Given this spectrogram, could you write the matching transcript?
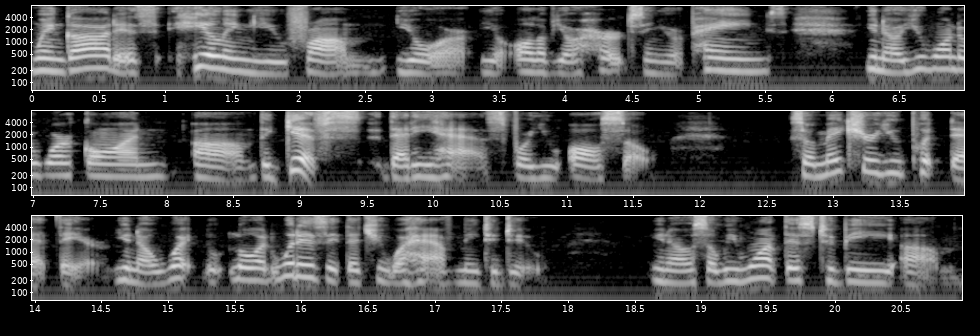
when God is healing you from your, your all of your hurts and your pains, you know, you want to work on um, the gifts that He has for you also. So make sure you put that there. You know, what, Lord, what is it that you will have me to do? You know, so we want this to be um,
